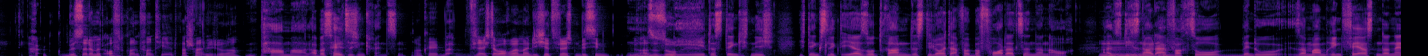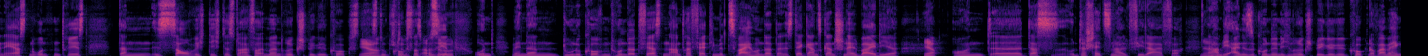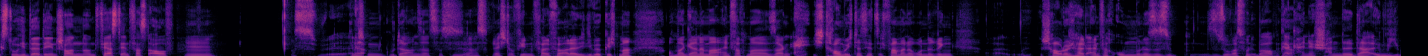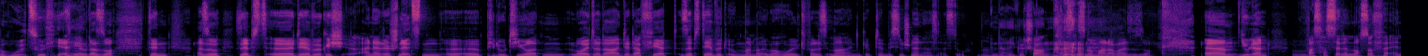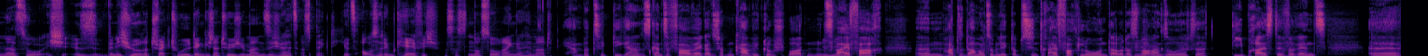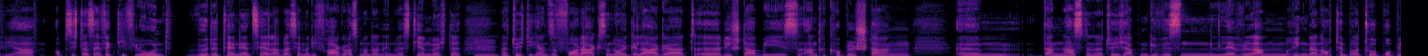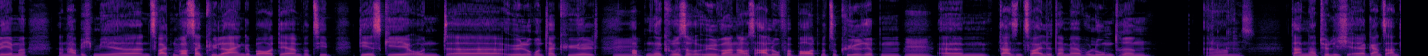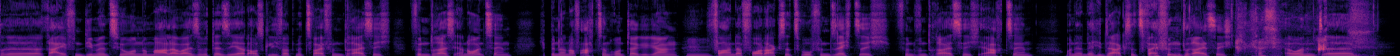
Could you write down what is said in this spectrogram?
Bist du damit oft konfrontiert? Wahrscheinlich, oder? Ein paar Mal, aber es hält sich in Grenzen. Okay. Vielleicht aber auch, weil man dich jetzt vielleicht ein bisschen, also so. Nee, das denke ich nicht. Ich denke, es liegt eher so dran, dass die Leute einfach überfordert sind dann auch. Also die sind halt Mhm. einfach so, wenn du, sag mal, am Ring fährst und dann deine ersten Runden drehst, dann ist es sau wichtig, dass du einfach immer in den Rückspiegel guckst, Ja, dass du stimmt, guckst, was absolut. passiert. Und wenn dann du eine Kurve mit 100 fährst und ein anderer fährt die mit 200, dann ist der ganz, ganz schnell bei dir. Ja. Und äh, das unterschätzen halt viele einfach. Ja. Dann haben die eine Sekunde nicht in den Rückspiegel geguckt und auf einmal hängst du hinter denen schon und fährst den fast auf. Mhm. Das ist äh, echt Ja. ein guter Ansatz. Das, Mhm. Du hast recht auf jeden Fall für alle, die wirklich mal auch mal gerne mal einfach mal sagen, ey, ich traue mich das jetzt, ich fahre mal eine Runde Ring. Äh, Schaut euch halt einfach um und es ist sowas von überhaupt gar Ja. keine Schande, da irgendwie überholt zu werden Nee. oder so. Denn also selbst äh, der wirklich einer der schnellsten äh, äh, pilotierten Leute da, der da fährt, selbst der wird irgendwann mal überholt, weil es immer einen gibt, der ein bisschen schneller ist als du. Ne? In der Regel schon. Das ist normalerweise so. Ähm, Julian, was hast du denn noch so verändert? So, ich, wenn ich höre Tracktool, denke ich natürlich immer an Sicherheitsaspekt. Jetzt außer dem Käfig. Was hast du noch so reingehämmert? Ja, im Prinzip die, das ganze Fahrwerk. Also ich habe einen KW Clubsport, ein Mhm. Zweifach. Ähm, hatte damals überlegt, ob es sich ein Dreifach lohnt, aber das Mhm. war dann so, ich gesagt, die Preisdifferenz. Äh, ja, ob sich das effektiv lohnt, würde tendenziell, aber ist ja immer die Frage, was man dann investieren möchte. Mhm. Natürlich die ganze Vorderachse neu gelagert, äh, die Stabis, andere Koppelstangen. Ähm, dann hast du natürlich ab einem gewissen Level am Ring dann auch Temperaturprobleme. Dann habe ich mir einen zweiten Wasserkühler eingebaut, der im Prinzip DSG und äh, Öl runterkühlt. Mhm. Habe eine größere Ölwanne aus Alu verbaut mit so Kühlrippen. Mhm. Ähm, da sind zwei Liter mehr Volumen drin. Ähm. Dann natürlich äh, ganz andere Reifendimensionen. Normalerweise wird der Seat ausgeliefert mit 235, 35 R19. Ich bin dann auf 18 runtergegangen, Mhm. fahre an der Vorderachse 265, 35 R18 und an der Hinterachse 235. Krass. Und äh,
